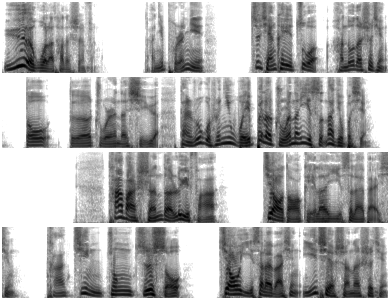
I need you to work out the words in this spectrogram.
越过了他的身份啊。你仆人，你之前可以做很多的事情，都得主人的喜悦。但如果说你违背了主人的意思，那就不行。他把神的律法教导给了以色列百姓，他尽忠职守，教以色列百姓一切神的事情。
